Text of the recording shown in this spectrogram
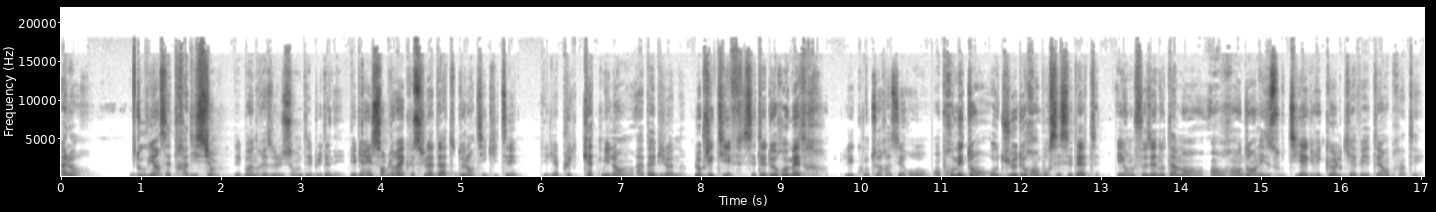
Alors, d'où vient cette tradition des bonnes résolutions de début d'année? Eh bien, il semblerait que cela date de l'Antiquité il y a plus de 4000 ans à Babylone. L'objectif, c'était de remettre les compteurs à zéro en promettant aux dieux de rembourser ses dettes et on le faisait notamment en rendant les outils agricoles qui avaient été empruntés,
